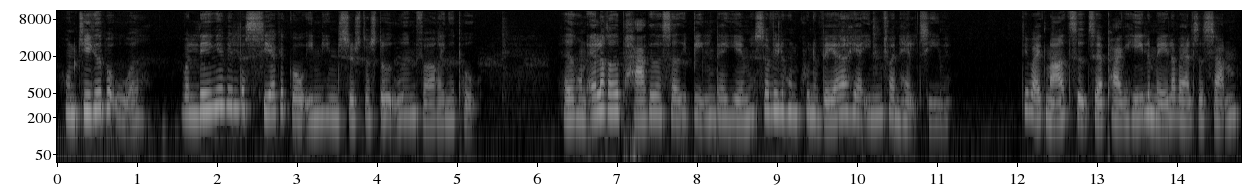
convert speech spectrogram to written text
Hun kiggede på uret. Hvor længe ville der cirka gå, inden hendes søster stod udenfor og ringede på? Havde hun allerede pakket og sad i bilen derhjemme, så ville hun kunne være her inden for en halv time. Det var ikke meget tid til at pakke hele malerværelset sammen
